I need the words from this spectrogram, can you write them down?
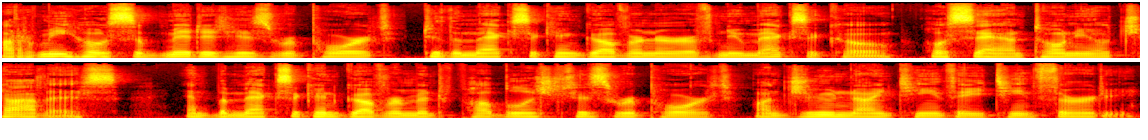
Armijo submitted his report to the Mexican governor of New Mexico, Jose Antonio Chavez, and the Mexican government published his report on June 19, 1830.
